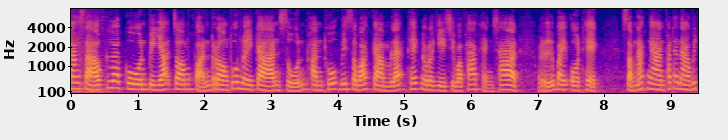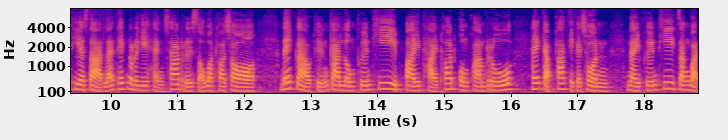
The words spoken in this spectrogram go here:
นางสาวเกื้อกูลปิยะจอมขวัญรองผู้อำนวยการศูนย์พันธุวิศวกรรม และเทคโนโลยีชีวภาพแห่งชาติ หรือไบโอเทคสำนักงานพัฒนาวิทยาศาสตร์และเทคโนโลยีแห่งชาติ หรือสวทช ได้กล่าวถึงการลงพื้นที่ไปถ่ายทอดองค์ความรู้ให้กับภาคเอกชน ในพื้นที่จังหวัด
